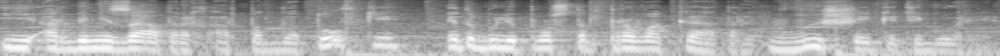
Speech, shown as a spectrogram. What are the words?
и организаторах артподготовки, это были просто провокаторы высшей категории.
